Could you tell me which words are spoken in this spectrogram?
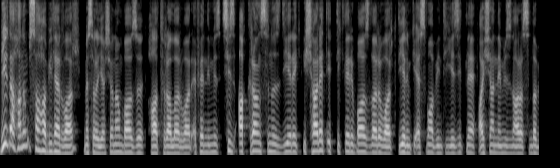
Bir de hanım sahabiler var. Mesela yaşanan bazı hatıralar var. Efendimiz siz akransınız diyerek işaret ettikleri bazıları var. Diyelim ki Esma binti Yezid'le Ayşe annemizin arasında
